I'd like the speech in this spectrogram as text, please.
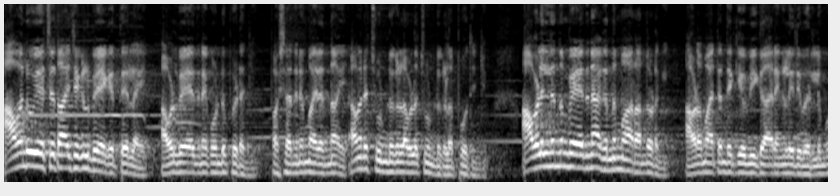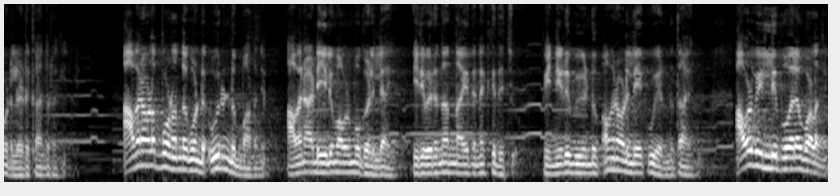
അവന്റെ ഉയർച്ച താഴ്ചകൾ വേഗത്തിലായി അവൾ വേദന കൊണ്ട് പിടഞ്ഞു. പക്ഷെ അതിന് മരുന്നായി. അവന്റെ ചുണ്ടുകൾ അവളുടെ ചുണ്ടുകളെ പൊതിഞ്ഞു. അവളിൽ നിന്നും വേദന അകന്ന് മാറാൻ തുടങ്ങി. അവളെ മാറ്റെന്തൊക്കെയോ വികാരങ്ങൾ ഇരുവരിലും ഉടലെടുക്കാൻ തുടങ്ങി. അവൻ അവളെ പുണർന്നുകൊണ്ട് ഉരുണ്ടും പറഞ്ഞു അവൻ അടിയിലും അവൾ മുകളിലായി. ഇരുവരും നന്നായി തന്നെ കിതച്ചു. പിന്നീട് വീണ്ടും അവൻ അവളിലേക്ക് ഉയർന്നു താഴ്ന്നു. അവൾ വില്ലു പോലെ വളഞ്ഞു.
